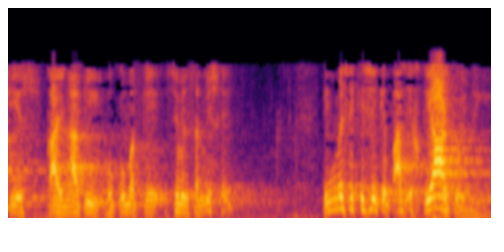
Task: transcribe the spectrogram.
کی اس کائناتی حکومت کے سول سروس ہے ان میں سے کسی کے پاس اختیار کوئی نہیں ہے۔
